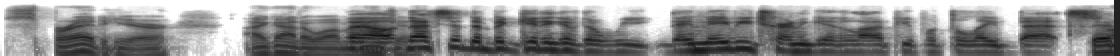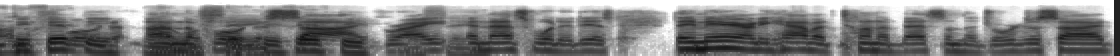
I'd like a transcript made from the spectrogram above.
spread here. I got to imagine. Well, that's at the beginning of the week. They may be trying to get a lot of people to lay bets on the 50-50. Florida, Yeah, on we'll see. Florida 50-50. side, We'll right? and that's what it is. They may already have a ton of bets on the Georgia side,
